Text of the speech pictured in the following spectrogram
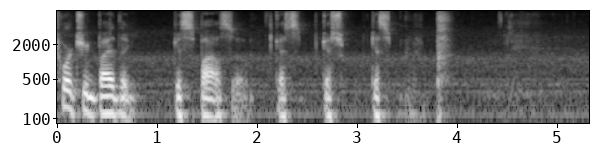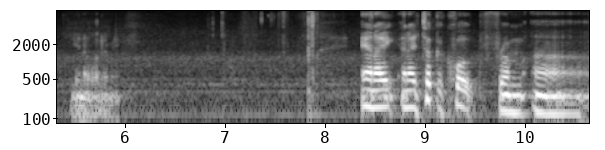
tortured by the Gestapo. Gas, gas, gas, you know what I mean. And I and I took a quote from uh,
